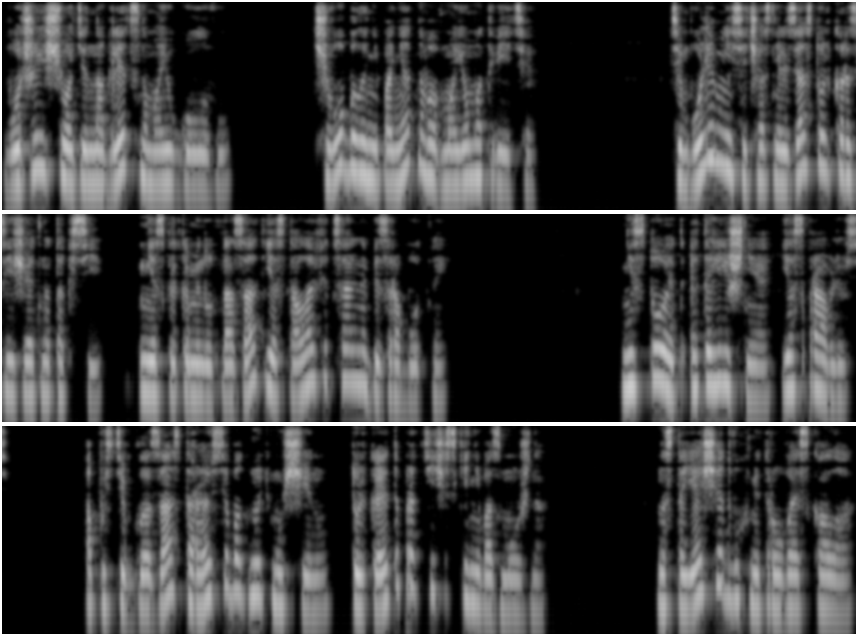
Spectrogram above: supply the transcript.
Вот же еще один наглец на мою голову. Чего было непонятного в моем ответе? Тем более мне сейчас нельзя столько разъезжать на такси. Несколько минут назад я стала официально безработной. Не стоит, это лишнее, я справлюсь. Опустив глаза, стараюсь обогнуть мужчину, только это практически невозможно. Настоящая двухметровая скала.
